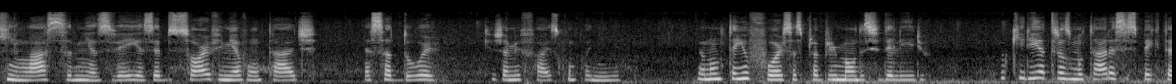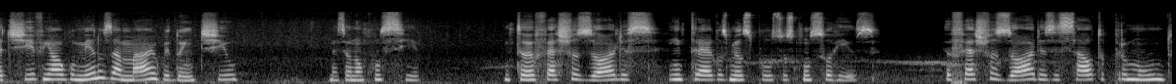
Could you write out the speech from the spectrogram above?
que enlaça minhas veias e absorve minha vontade, essa dor que já me faz companhia. Eu não tenho forças para abrir mão desse delírio. Eu queria transmutar essa expectativa em algo menos amargo e doentio, mas eu não consigo. Então eu fecho os olhos e entrego os meus pulsos com um sorriso. Eu fecho os olhos e salto para o mundo.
